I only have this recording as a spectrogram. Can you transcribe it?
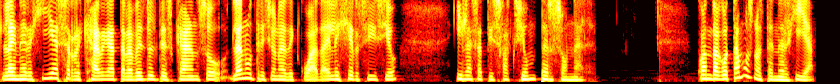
la energía se recarga a través del descanso, la nutrición adecuada, el ejercicio y la satisfacción personal. Cuando agotamos nuestra energía,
